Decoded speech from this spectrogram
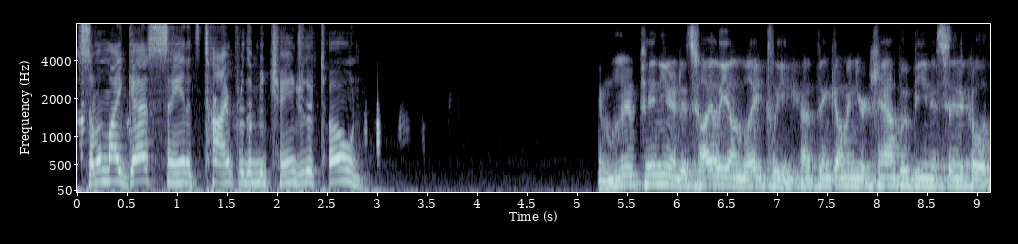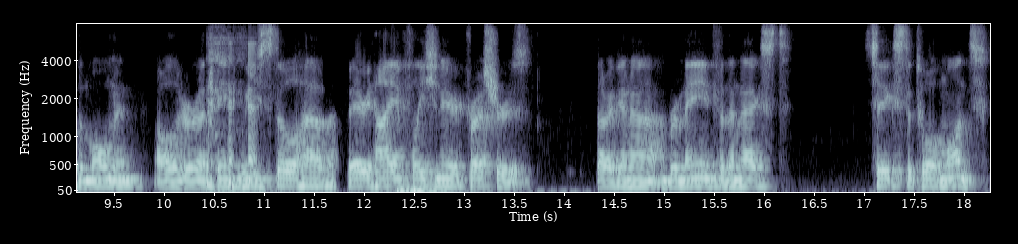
some of my guests saying it's time for them to change their tone. In my opinion, it's highly unlikely. I think I'm in your camp of being a cynical at the moment, Oliver. I think we still have very high inflationary pressures that are going to remain for the next six to 12 months.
